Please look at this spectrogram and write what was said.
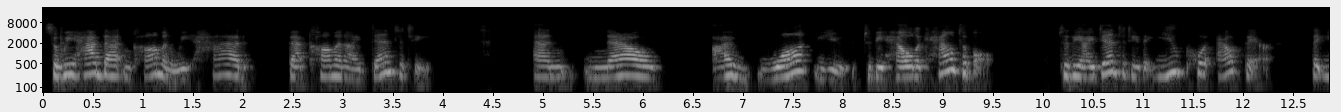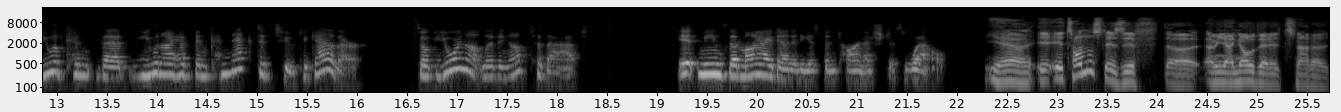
So we had that in common. We had that common identity. And now I want you to be held accountable to the identity that you put out there, that you have con- that you and I have been connected to together. So if you're not living up to that, it means that my identity has been tarnished as well. Yeah, it's almost as if the, I mean, I know that it's not a,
